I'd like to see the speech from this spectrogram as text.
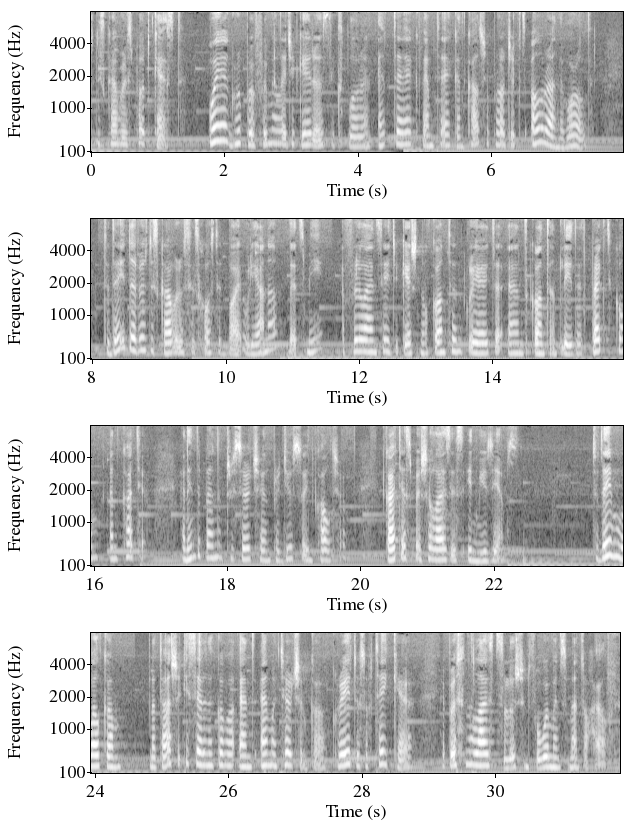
Diverse Discoveries podcast. We're a group of female educators exploring edtech, femtech, and culture projects all around the world. Today, Diverse Discoveries is hosted by Uliana, that's me, a freelance educational content creator and content lead at Practicum, and Katya, an independent researcher and producer in culture. Katya specializes in museums. Today, we welcome Natasha Kiselnikova and Emma Terchenko, creators of Take Care, a personalized solution for women's mental health.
